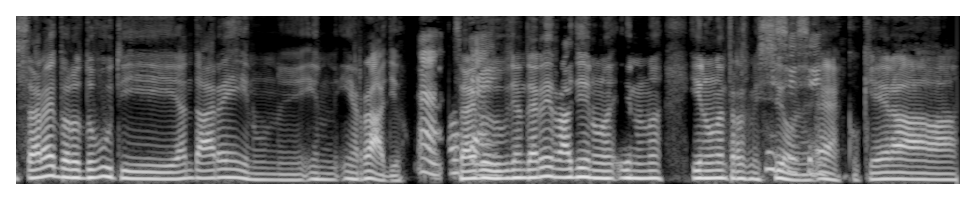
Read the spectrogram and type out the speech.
Sarebbero dovuti andare in, un, in, in radio. Ah, Sarebbero ok. dovuti andare in radio in una, in una, in una Sì, trasmissione. sì, sì. Ecco, che era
